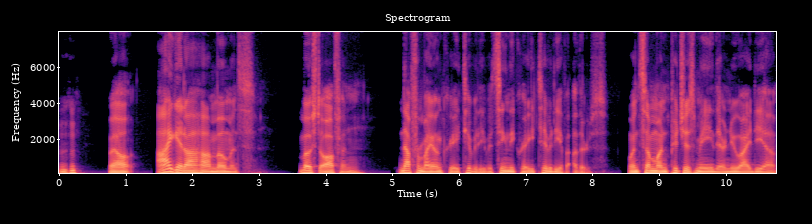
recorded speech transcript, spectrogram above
hmm Well, I get aha moments most often not from my own creativity, but seeing the creativity of others. When someone pitches me their new idea,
